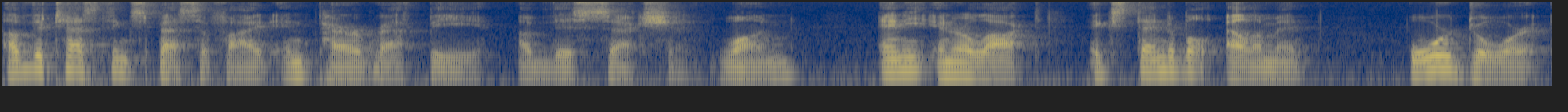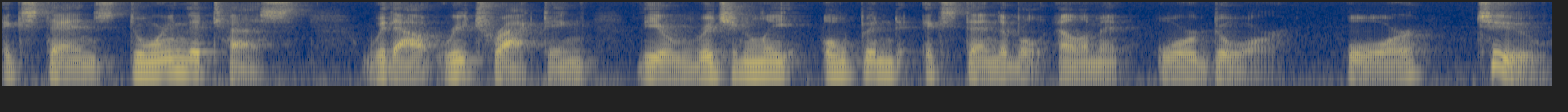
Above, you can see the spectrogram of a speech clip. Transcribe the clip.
of the testing specified in paragraph B of this section, 1. Any interlocked extendable element or door extends during the test without retracting the originally opened extendable element or door, or 2.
